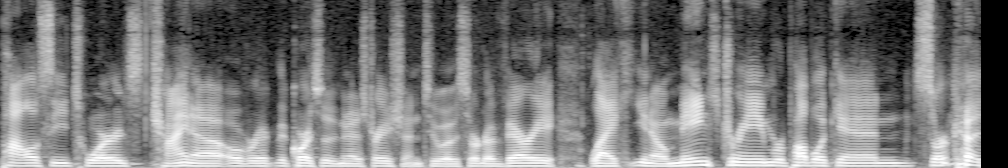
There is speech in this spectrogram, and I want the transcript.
policy towards China over the course of administration to a sort of very like you know mainstream Republican circa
